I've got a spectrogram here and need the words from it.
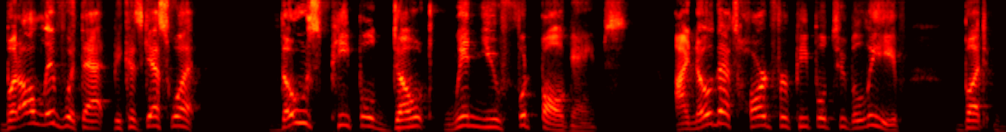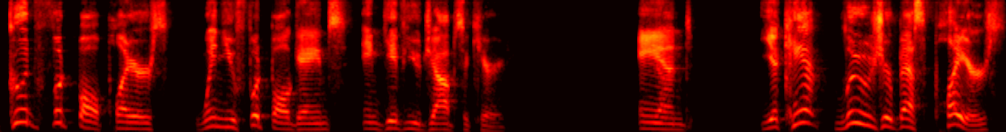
but I'll live with that because guess what? Those people don't win you football games. I know that's hard for people to believe, but good football players win you football games and give you job security. And you can't lose your best players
